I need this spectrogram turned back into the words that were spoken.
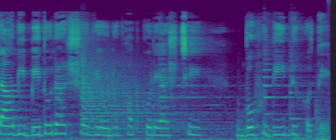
তা আমি বেদনার সঙ্গে অনুভব করে আসছি বহুদিন হতে।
